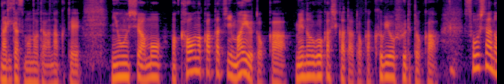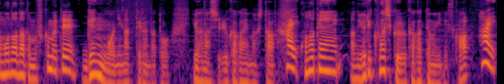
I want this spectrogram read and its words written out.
成り立つものではなくて日本手話もまあ顔の形眉とか目の動かし方とか首を振るとかそうしたようなものなども含めて言語になっているんだという話伺いました。はいこの点あのより詳しく伺ってもいいですか？はい。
